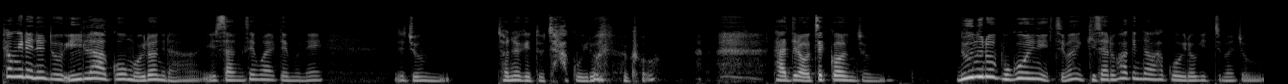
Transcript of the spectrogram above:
평일에는 또 일하고 뭐 이러느라 일상생활 때문에 이제 좀 저녁에도 자고 이러느라고 다들 어쨌건 좀 눈으로 보고는 있지만 기사를 확인도 하고 이러겠지만 좀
